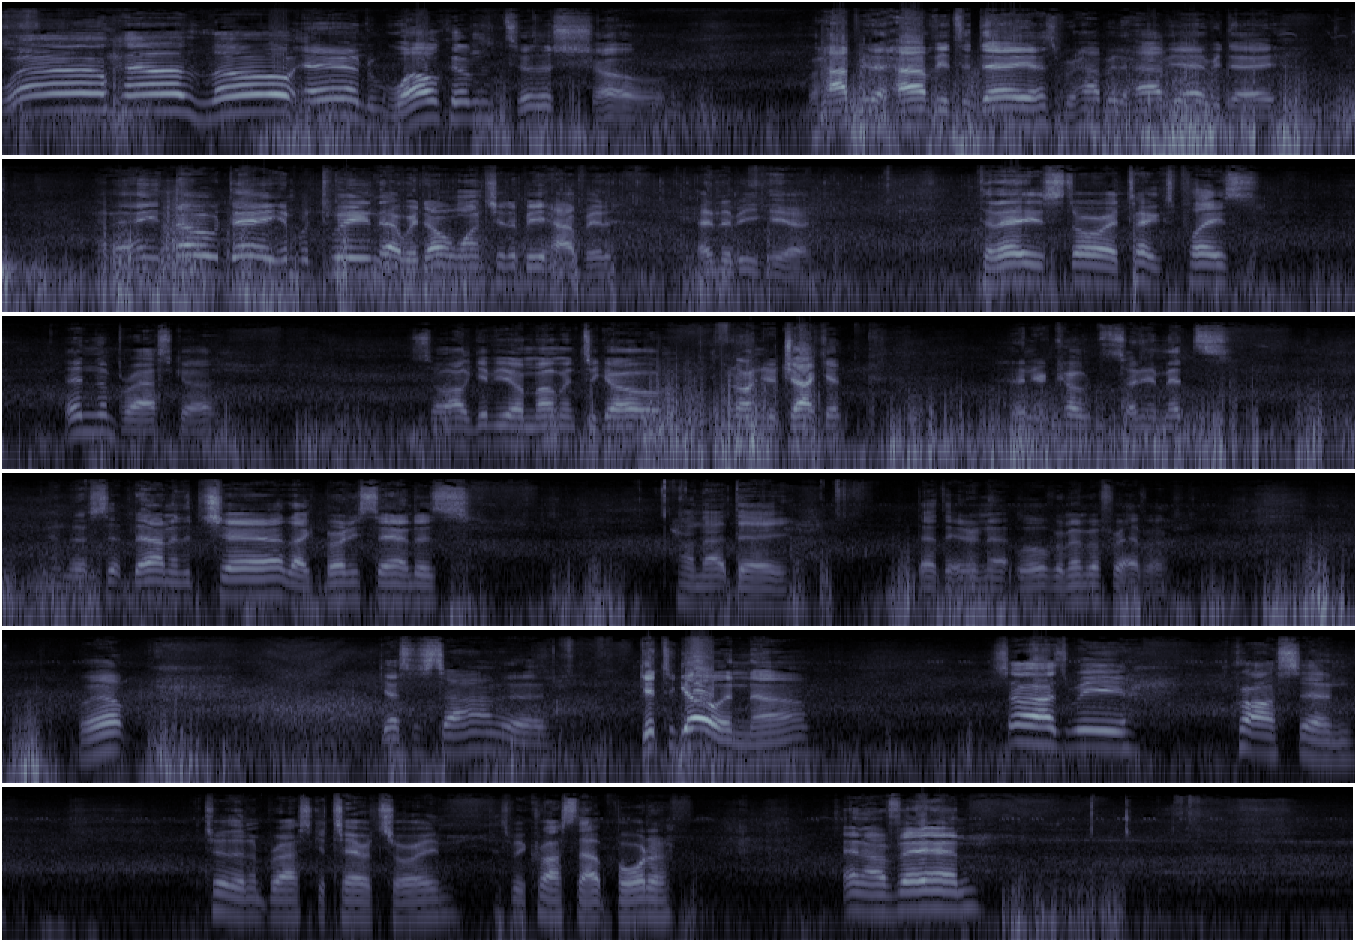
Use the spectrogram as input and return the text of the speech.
Well, hello and welcome to the show. We're happy to have you today, as we're happy to have you every day. And there ain't no day in between that we don't want you to be happy and to be here. Today's story takes place in Nebraska. So I'll give you a moment to go put on your jacket and your coats and your mitts and uh, sit down in the chair like Bernie Sanders on that day that the internet will remember forever. Well, guess it's time to get to going now. So as we cross in to the Nebraska territory, as we cross that border in our van,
